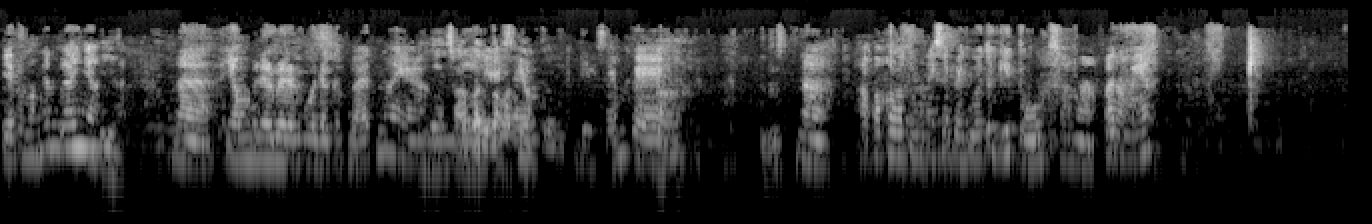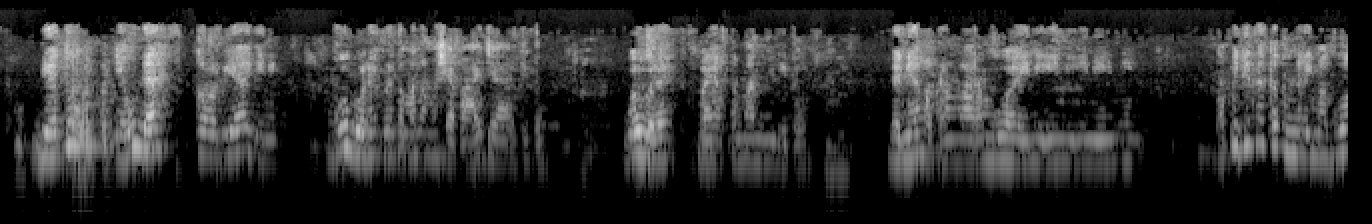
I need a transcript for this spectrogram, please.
ya teman kan banyak Iya. nah yang benar-benar gue deket banget mah yang sahabat di, banget ya. SMP, di SMP Ah. Terus nah apa kalau temen SMP gue tuh gitu sama apa namanya dia tuh ya udah kalau dia gini gue boleh berteman sama siapa aja gitu gue boleh banyak teman gitu dan dia nggak pernah ngelarang gue ini ini ini ini. Tapi dia tetap menerima gue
